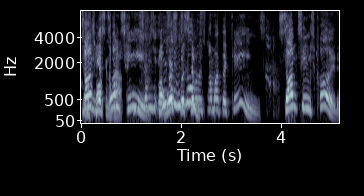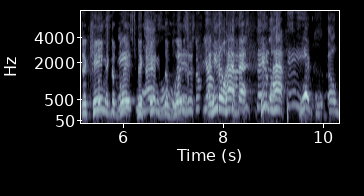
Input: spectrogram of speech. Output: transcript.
some yes, some teams, but we're specifically talking about the Kings. Some teams could. The Kings, the Blazers, the Kings, the Blazers, and he don't have that. He don't have what? Oh,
